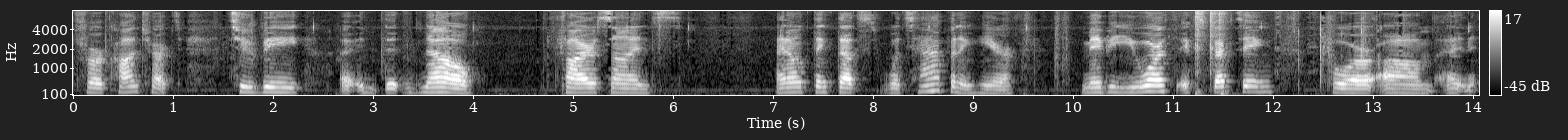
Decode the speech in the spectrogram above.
for a contract to be uh, no fire signs I don't think that's what's happening here. Maybe you are expecting for um, an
